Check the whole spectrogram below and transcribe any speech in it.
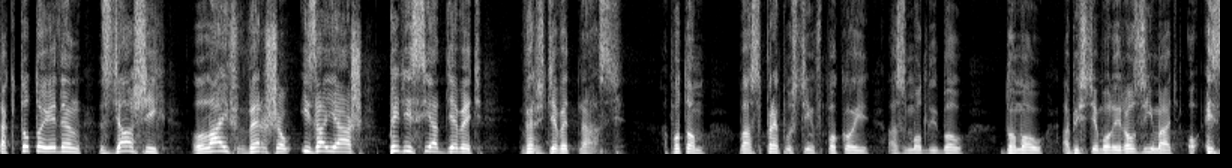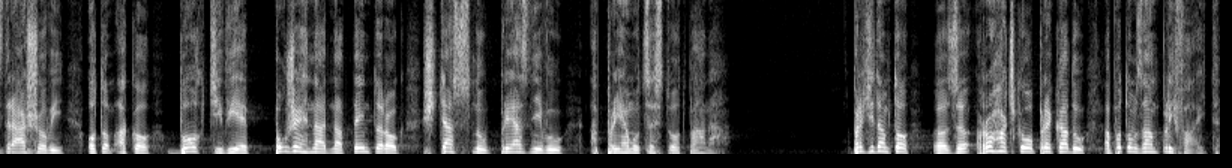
tak toto je jeden z ďalších live veršov. Izajáš 59, verš 19. A potom vás prepustím v pokoji a s modlitbou domov, aby ste mohli rozímať o Ezdrášovi, o tom, ako Boh ti vie požehnať na tento rok šťastnú, priaznivú a priamu cestu od pána. Prečítam to e, z rohačkového prekladu a potom z Amplified.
